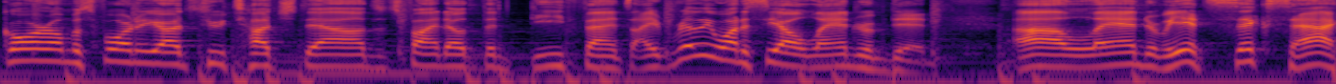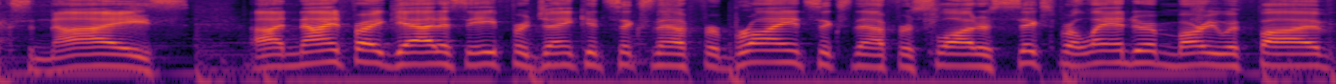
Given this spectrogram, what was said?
Gore, almost 400 yards, 2 touchdowns. Let's find out the defense. I really want to see how Landrum did. Uh, Landrum, he had 6 sacks. Nice. Uh, 9 for Gaddis, 8 for Jenkins, 6.5 for Bryant, 6.5 for Slaughter, 6 for Landrum. Murray with 5.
